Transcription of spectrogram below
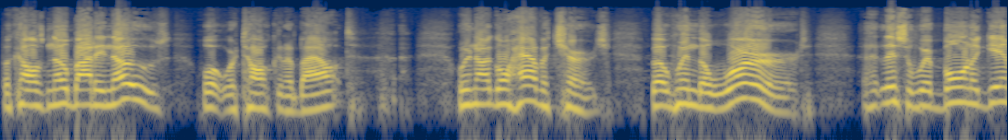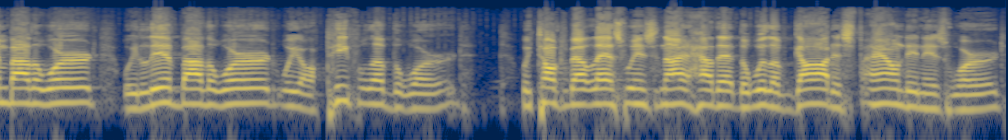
because nobody knows what we're talking about, we're not going to have a church. But when the Word, listen, we're born again by the Word, we live by the Word, we are people of the Word. We talked about last Wednesday night how that the will of God is found in His Word.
